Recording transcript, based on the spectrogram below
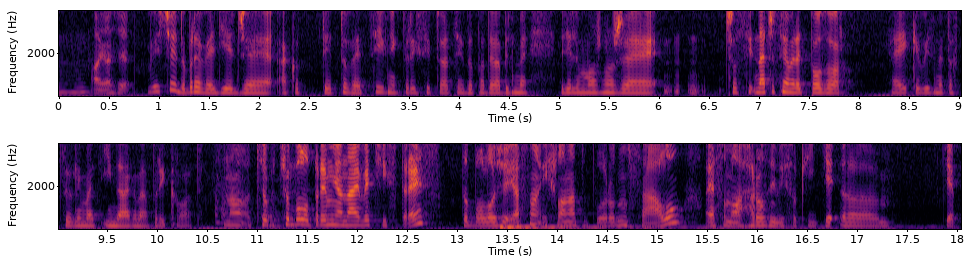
Uh-huh. A ja, že... Vieš, čo je dobre vedieť, že ako tieto veci v niektorých situáciách dopadajú, aby sme vedeli možno, že čo si, na čo si máme dať pozor, hej, keby sme to chceli mať inak napríklad. No, čo, čo bolo pre mňa najväčší stres, to bolo, že ja som išla na tú pôrodnú sálu a ja som mala hrozne vysoký te, uh, tep,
